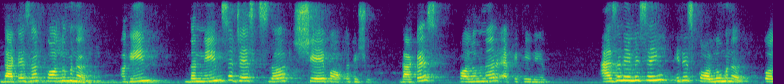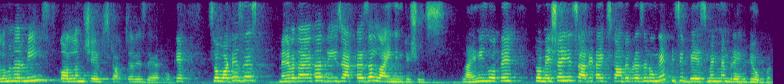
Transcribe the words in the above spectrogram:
that is a columnar. Again, the name suggests the shape of the tissue. That is columnar epithelium. As the name is saying, it is columnar. Columnar means column shaped structure is there. Okay. So what is this? मैंने बताया था these act as a lining tissues. Lining होते हैं तो हमेशा ये सारे types कहाँ पे present होंगे किसी basement membrane के ऊपर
